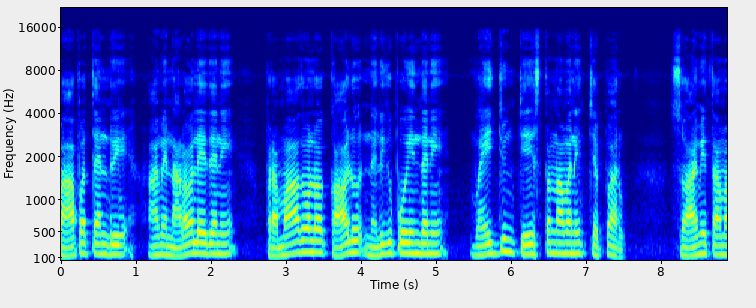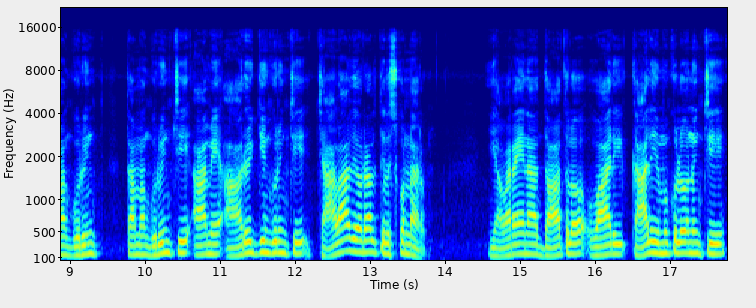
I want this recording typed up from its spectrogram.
పాప తండ్రి ఆమె నడవలేదని ప్రమాదంలో కాలు నలిగిపోయిందని వైద్యం చేస్తున్నామని చెప్పారు. స్వామి తమ గురించి తమ గురించి ఆమె ఆరోగ్యం గురించి చాలా వివరాలు తెలుసుకున్నారు. ఎవరైనా దాతలో వారి కాలి ఎముకలో నుంచి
